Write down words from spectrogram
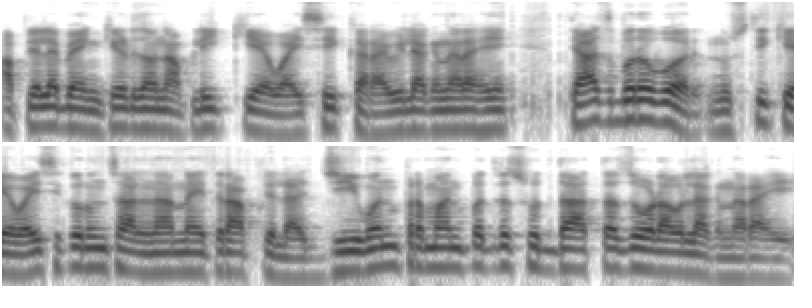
आपल्याला बँकेत जाऊन आपली के वाय सी करावी लागणार आहे. त्याचबरोबर नुसती के वाय सी करून चालणार नाही तर आपल्याला जीवन प्रमाणपत्रसुद्धा आता जोडावं लागणार आहे.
